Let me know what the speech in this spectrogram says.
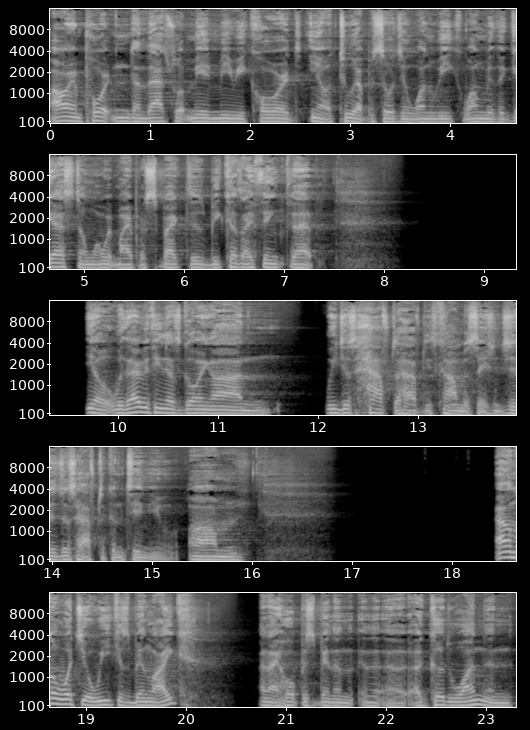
are important, and that's what made me record you know two episodes in one week, one with a guest and one with my perspective, because I think that you know with everything that's going on. We just have to have these conversations. You just have to continue. Um, I don't know what your week has been like, and I hope it's been a, a good one, and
